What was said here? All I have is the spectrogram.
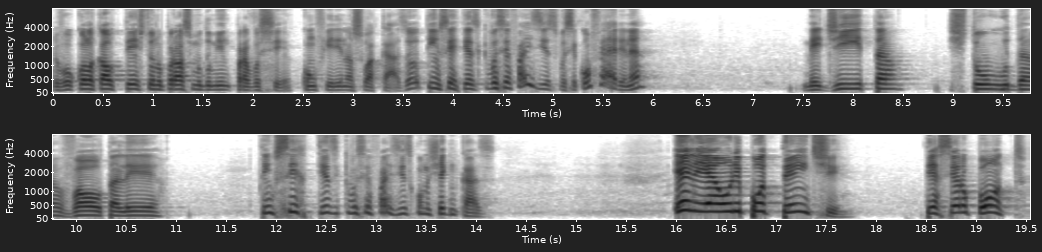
Eu vou colocar o texto no próximo domingo para você conferir na sua casa. Eu tenho certeza que você faz isso, você confere, né? Medita, estuda, volta a ler. Tenho certeza que você faz isso quando chega em casa. Ele é onipotente. Terceiro ponto.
